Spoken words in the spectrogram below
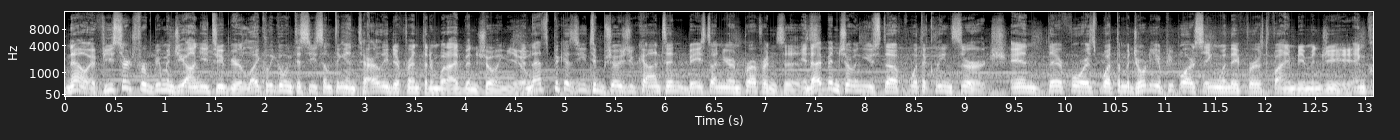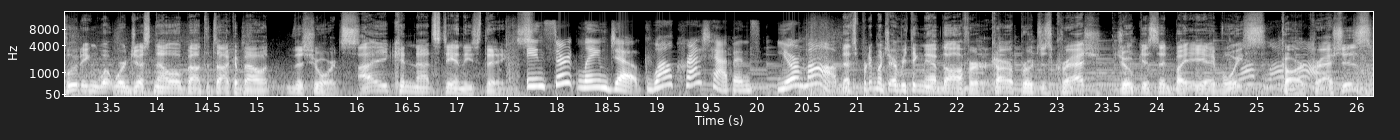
Now, if you search for BeamNG on YouTube, you're likely going to see something entirely different than what I've been showing you. And that's because YouTube shows you content based on your own preferences. And I've been showing you stuff with a clean search. And therefore is what the majority of people are seeing when they first find BeamNG, including what we're just now about to talk about, the shorts. I cannot stand these things. Insert lame joke. While crash happens, your mom. That's pretty much everything they have to offer. Car approaches crash, joke is said by AI voice, Blah, blah, car blah. crashes,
